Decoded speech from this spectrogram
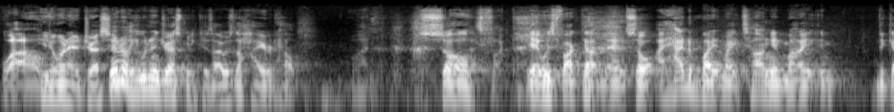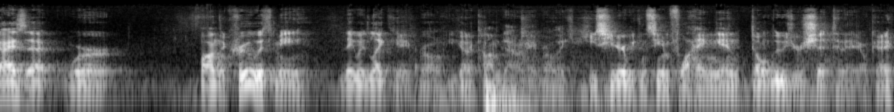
Wow. You don't want to address it? No, no, he wouldn't address me because I was the hired help. What? So That's fucked Yeah, it was fucked up, man. So I had to bite my tongue, and my and the guys that were on the crew with me, they would like, hey, bro, you gotta calm down, hey, bro. Like he's here, we can see him flying in. Don't lose your shit today, okay?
